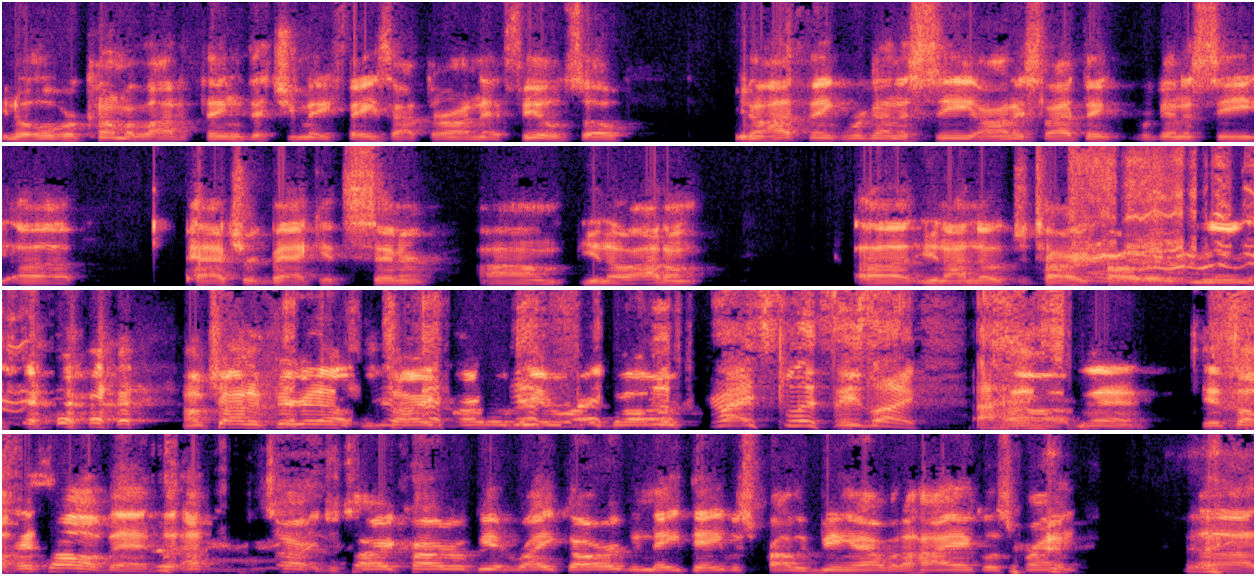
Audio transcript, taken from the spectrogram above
you know overcome a lot of things that you may face out there on that field. So, you know, I think we're going to see. Honestly, I think we're going to see uh, Patrick back at center. Um, you know, I don't. Uh, you know, I know Ja'Tyre Carter. I'm trying to figure it out. Ja'Tyre Carter being right guard. Priceless. He's like, Oh man, it's all it's all bad. But I, sorry, Ja'Tyre Carter will be at right guard, and Nate Davis probably being out with a high ankle sprain. Uh, I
